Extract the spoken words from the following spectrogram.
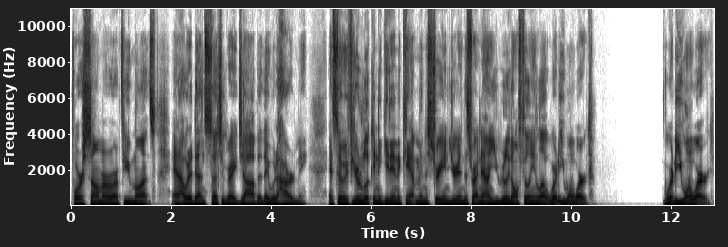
for a summer or a few months, and I would have done such a great job that they would have hired me. And so, if you're looking to get into camp ministry and you're in this right now and you really don't feel any love, where do you want to work? Where do you want to work?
